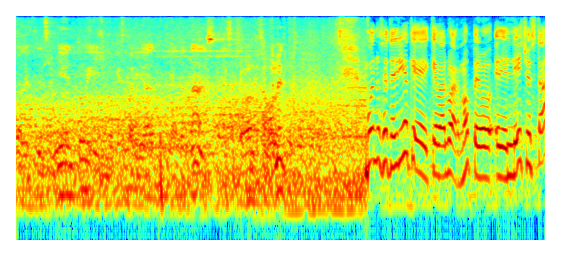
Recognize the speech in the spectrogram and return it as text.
o de financiamiento y lo que es paridad y alternancia, que se llevaron recientemente. Bueno, se tendría que, que, evaluar, ¿no? Pero el hecho está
